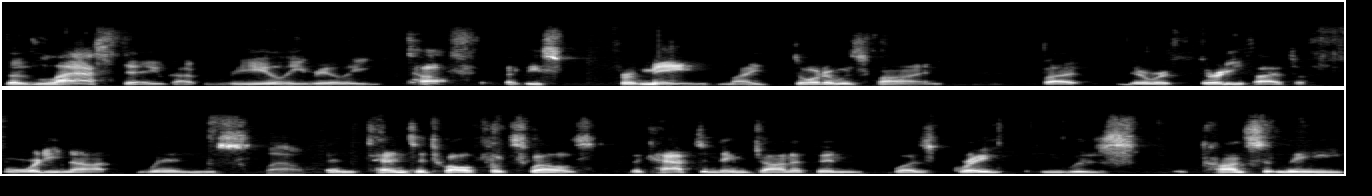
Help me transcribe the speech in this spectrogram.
The last day got really, really tough, at least for me. My daughter was fine, but there were 35 to 40 knot winds wow. and 10 to 12 foot swells. The captain named Jonathan was great. He was constantly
